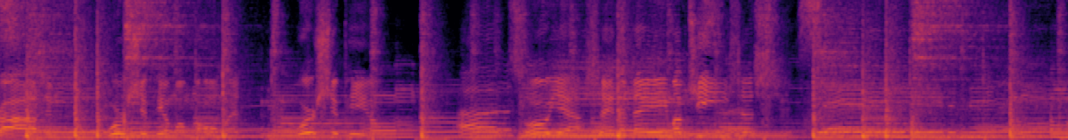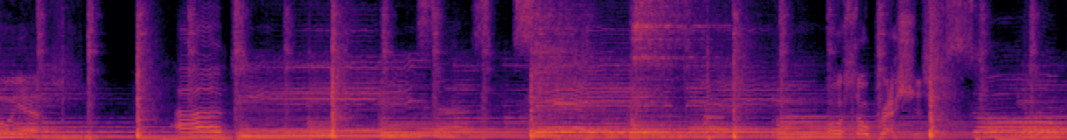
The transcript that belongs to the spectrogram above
rise and worship him a moment. Worship him. Oh, yeah. Say the name of Jesus. Say the name oh, yeah. of Jesus. Say the name. Oh, so precious. So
